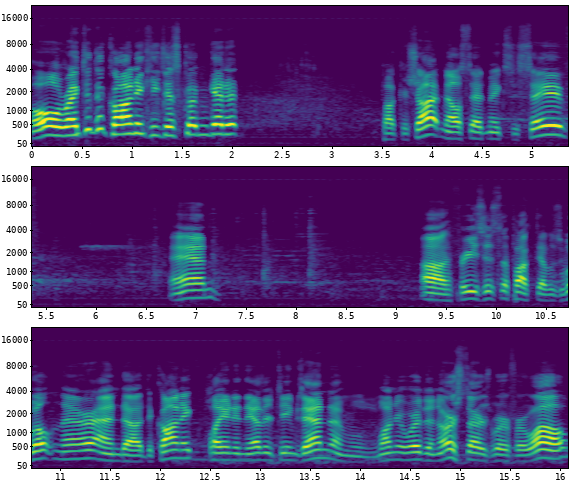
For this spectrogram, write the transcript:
Oh, right to DeConnick. He just couldn't get it. Puck a shot. Melstead makes a save. And uh, freezes the puck. That was Wilton there and uh, DeConnick playing in the other team's end. I'm wondering where the North Stars were for a while.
